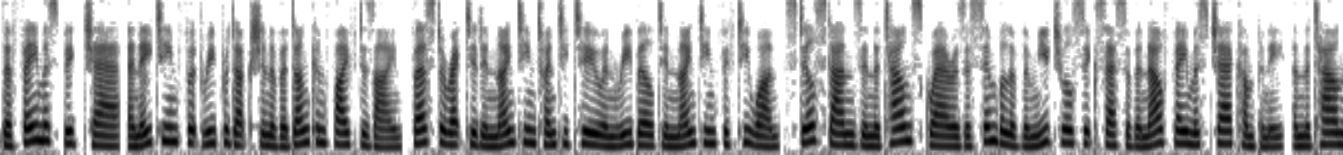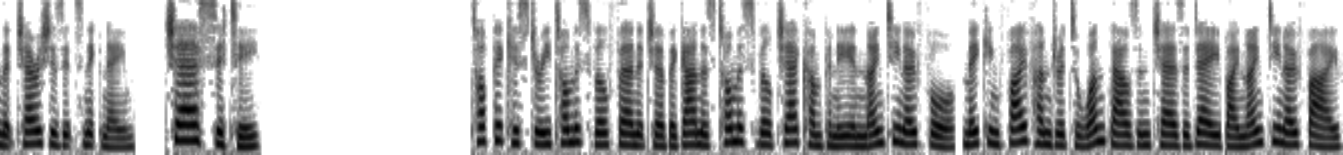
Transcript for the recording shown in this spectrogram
The famous Big Chair, an 18-foot reproduction of a Duncan Phyfe design first erected in 1922 and rebuilt in 1951 still stands in the town square as a symbol of the mutual success of a now famous chair company, and the town that cherishes its nickname, Chair City. Topic History Thomasville Furniture began as Thomasville Chair Company in 1904, making 500 to 1,000 chairs a day by 1905.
